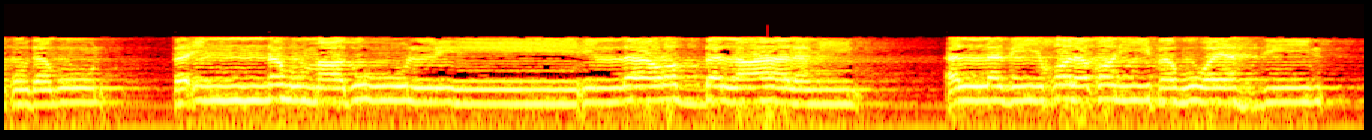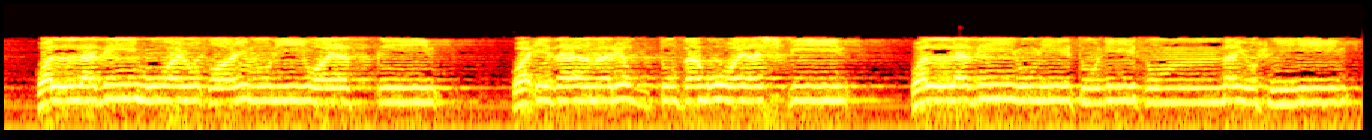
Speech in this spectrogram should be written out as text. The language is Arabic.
الأقدمون فإنهم عدو لي إلا رب العالمين الذي خلقني فهو يهدين والذي هو يطعمني ويسقين وإذا مرضت فهو يشفين والذي يميتني ثم يحيين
